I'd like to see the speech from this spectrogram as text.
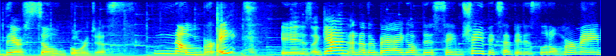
they're so gorgeous. Number eight is again another bag of this same shape except it is Little Mermaid.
